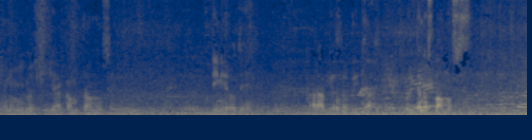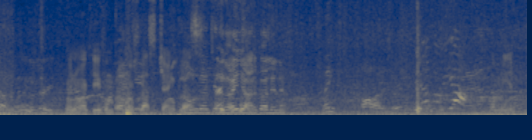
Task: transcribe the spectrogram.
Bueno amigos, ya compramos el dinero de Arabia Saudita. Ahorita nos vamos. Bueno, aquí compramos las chanclas también.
